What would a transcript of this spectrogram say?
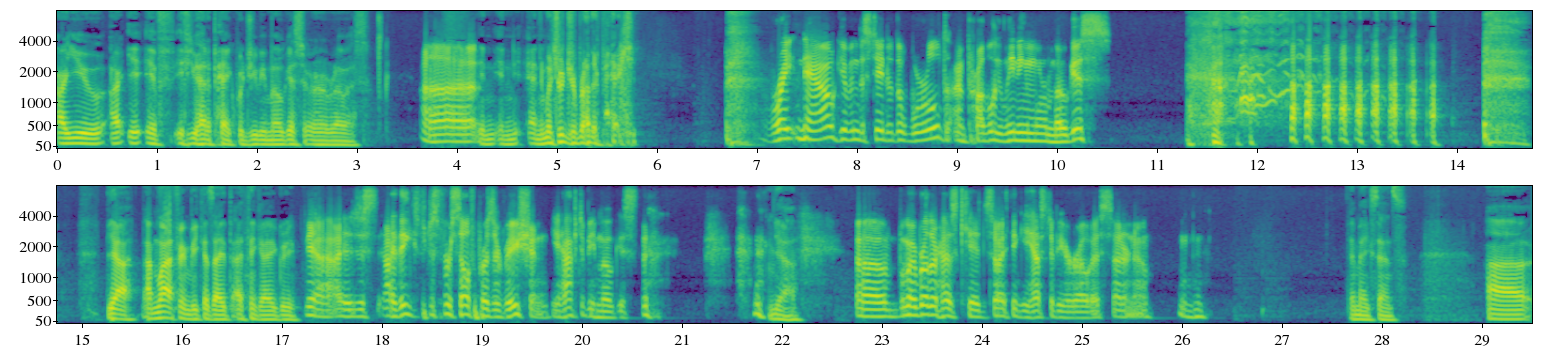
Are you are, if if you had to pick, would you be Mogis or Iroas? uh In, in, and which would your brother pick? Right now given the state of the world i'm probably leaning more mogis Yeah, I'm laughing because I, I think I agree. Yeah, I just I think just for self preservation, you have to be Mogis. Yeah. uh, but my brother has kids, so I think he has to be Iroas. I don't know. Mhm. That makes sense. Uh,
